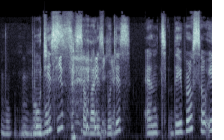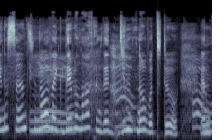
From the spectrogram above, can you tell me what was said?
bu- booties, somebody's booties. And they were so innocent, you know, like they Yeah. were laughing, they didn't know what to do. And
